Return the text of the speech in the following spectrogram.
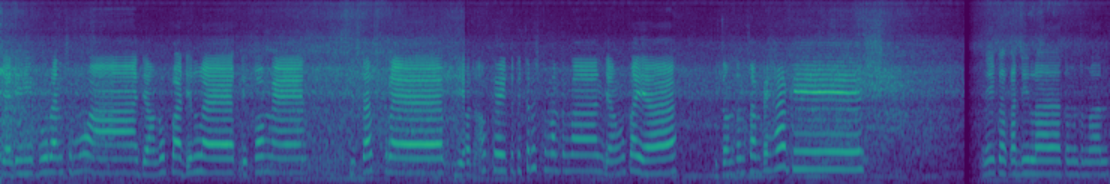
jadi hiburan semua. Jangan lupa di like di komen di subscribe di oke ikuti terus teman-teman. Jangan lupa ya ditonton sampai habis. Ini kakak Dila teman-teman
